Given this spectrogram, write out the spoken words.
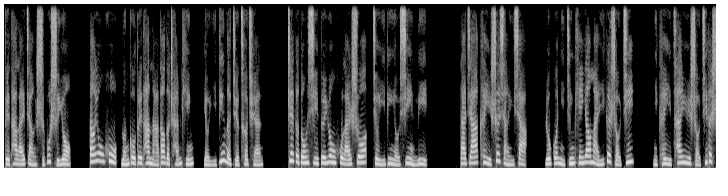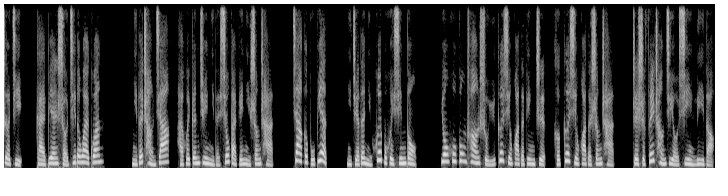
对他来讲实不实用？当用户能够对他拿到的产品有一定的决策权，这个东西对用户来说就一定有吸引力。大家可以设想一下，如果你今天要买一个手机，你可以参与手机的设计，改变手机的外观，你的厂家还会根据你的修改给你生产，价格不变。你觉得你会不会心动？用户共创属于个性化的定制和个性化的生产，这是非常具有吸引力的。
